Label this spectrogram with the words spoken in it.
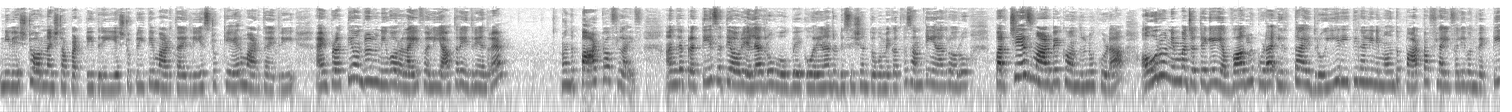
ನೀವು ಎಷ್ಟು ಅವ್ರನ್ನ ಇಷ್ಟಪಟ್ಟಿದ್ರಿ, ಎಷ್ಟು ಪ್ರೀತಿ ಮಾಡ್ತಾ ಇದ್ರಿ, ಎಷ್ಟು ಕೇರ್ ಮಾಡ್ತಾ ಇದ್ರಿ. ಅಂಡ್ ಪ್ರತಿಯೊಂದ್ರಲ್ಲೂ ನೀವು ಅವರ ಲೈಫಲ್ಲಿ ಯಾವ ತರ ಇದ್ರಿ ಅಂದ್ರೆ, ಒಂದು ಪಾರ್ಟ್ ಆಫ್ ಲೈಫ್ ಅಂದ್ರೆ ಪ್ರತಿ ಸತಿ ಅವ್ರು ಎಲ್ಲಾದ್ರೂ ಹೋಗ್ಬೇಕು, ಅವ್ರು ಏನಾದ್ರು ಡಿಸಿಷನ್ ತಗೋಬೇಕು ಅಥವಾ ಸಮಥಿಂಗ್ ಏನಾದ್ರು ಅವರು ಪರ್ಚೇಸ್ ಮಾಡ್ಬೇಕು ಅಂದ್ರೂ ಕೂಡ ಅವರು ನಿಮ್ಮ ಜೊತೆಗೆ ಯಾವಾಗ್ಲೂ ಕೂಡ ಇರ್ತಾ ಇದ್ರು. ಈ ರೀತಿನಲ್ಲಿ ನಿಮ್ಮ ಒಂದು ಪಾರ್ಟ್ ಆಫ್ ಲೈಫ್ ಅಲ್ಲಿ ಒಂದು ವ್ಯಕ್ತಿ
